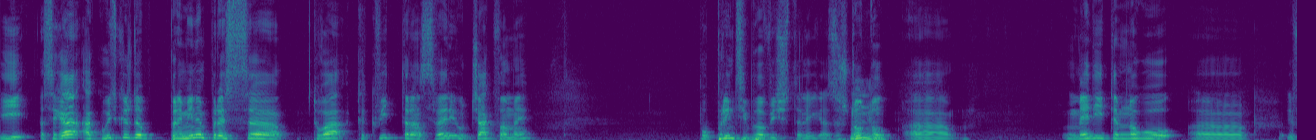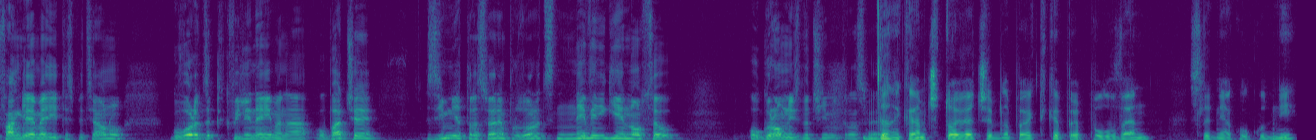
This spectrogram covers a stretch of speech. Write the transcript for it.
И сега, ако искаш да преминем през а, това какви трансфери очакваме по принцип във Висшата лига. Защото mm-hmm. а, медиите много, а, и в Англия медиите специално, говорят за какви ли не имена, обаче зимният трансферен прозорец не винаги е носил огромни значими трансфери. Да не кажем, че той вече на практика е преполовен след няколко дни.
